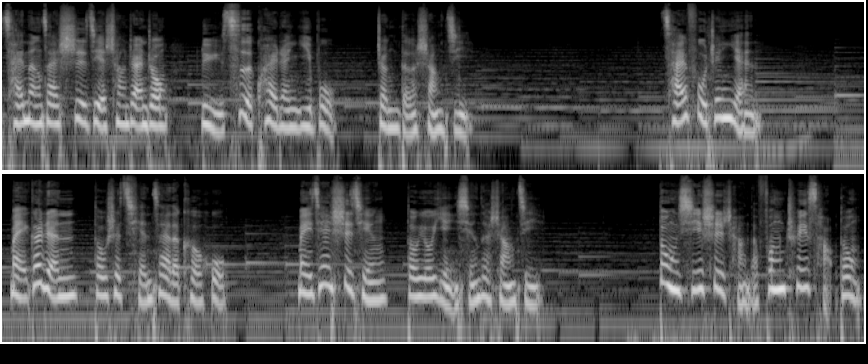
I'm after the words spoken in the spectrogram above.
才能在世界商战中屡次快人一步，争得商机。财富箴言：每个人都是潜在的客户，每件事情都有隐形的商机。洞悉市场的风吹草动，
